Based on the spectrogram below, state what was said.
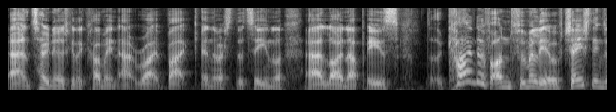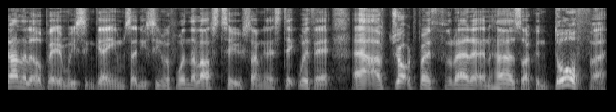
Uh, Antonio's going to come in at right back, and the rest of the team uh, lineup is kind of unfamiliar. We've changed things around a little bit in recent games, and you seem to have won the last two, so I'm going to stick with it. Uh, I've dropped both Ferreira and Herzog, and Dorfer,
